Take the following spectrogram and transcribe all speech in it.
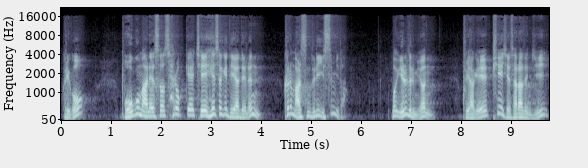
그리고 복음 안에서 새롭게 재해석이 돼야 되는 그런 말씀들이 있습니다. 뭐 예를 들면 구약의 피해 제사라든지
